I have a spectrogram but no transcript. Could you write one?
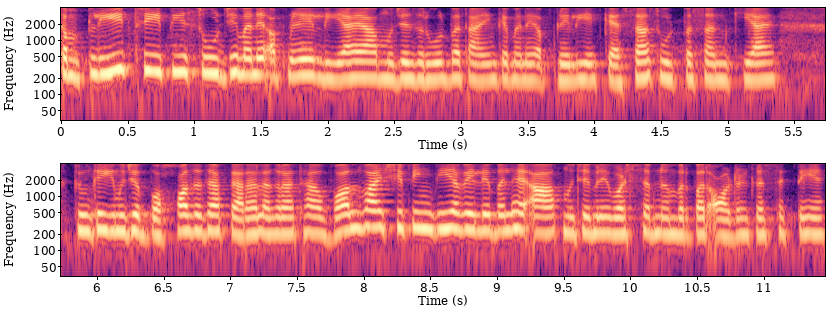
कंप्लीट थ्री पीस सूट जी मैंने अपने लिए लिया है, आप मुझे ज़रूर बताएँ कि मैंने अपने लिए कैसा सूट पसंद किया है, क्योंकि ये मुझे बहुत ज़्यादा प्यारा लग रहा था। वर्ल्ड वाइड शिपिंग भी अवेलेबल है, आप मुझे मेरे व्हाट्सअप नंबर पर ऑर्डर कर सकते हैं।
